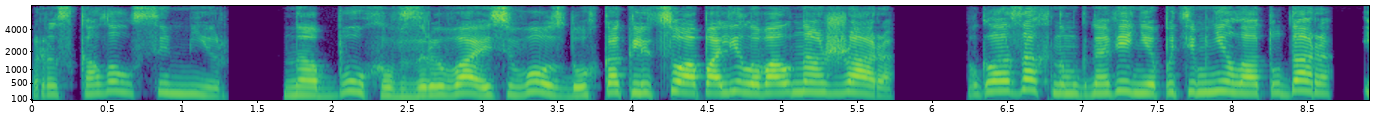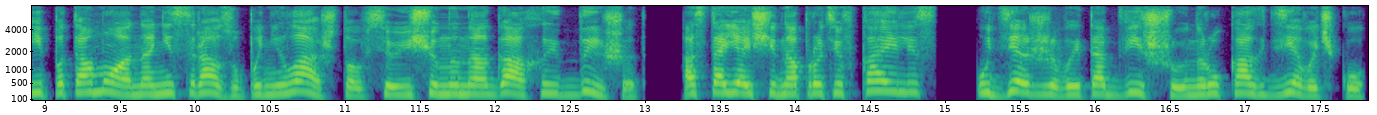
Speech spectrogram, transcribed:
раскололся мир. Набух, взрываясь в воздух, как лицо опалила волна жара. В глазах на мгновение потемнело от удара, и потому она не сразу поняла, что все еще на ногах и дышит, а стоящий напротив Кайлис удерживает обвисшую на руках девочку.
